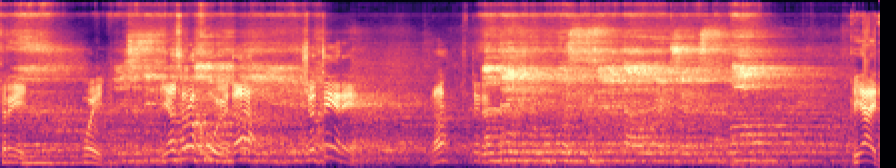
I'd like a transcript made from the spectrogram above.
Три. Ой. Я зрахую, так? Да? Чотири. Да? Чотири. П'ять.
